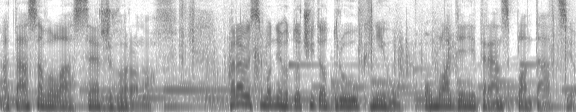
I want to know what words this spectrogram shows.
A tá sa volá Serge Voronov. Práve som od neho dočítal druhú knihu Omladenie transplantáciou.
